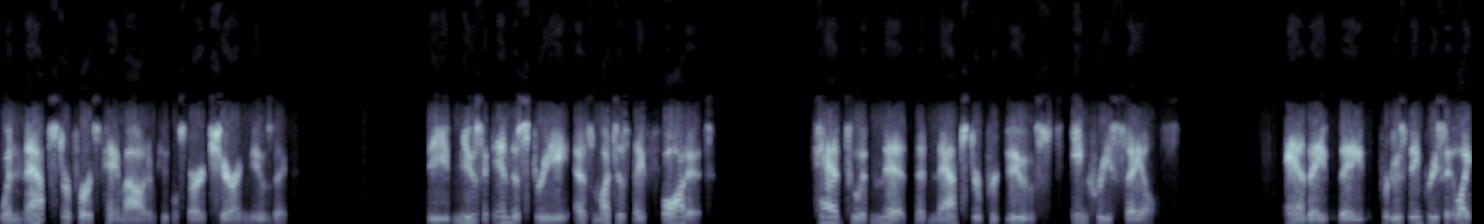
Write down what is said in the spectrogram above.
when Napster first came out and people started sharing music, the music industry, as much as they fought it, had to admit that Napster produced increased sales. And they they produced increased like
